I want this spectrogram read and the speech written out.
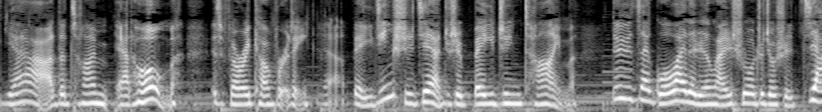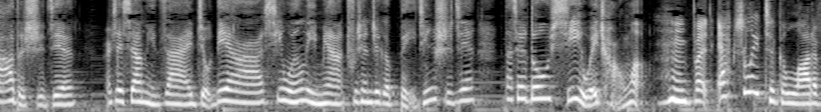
Yeah, the time at home is very comforting. Yeah, 北京时间就是 Beijing time，对于在国外的人来说，这就是家的时间。 而且像你在酒店啊、新闻里面啊出现这个北京时间，大家都习以为常了。But actually took a lot of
